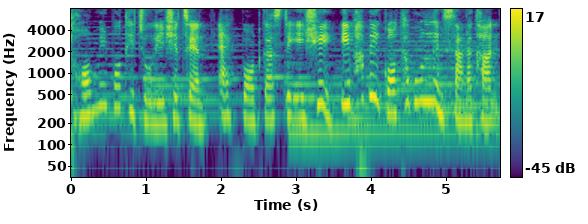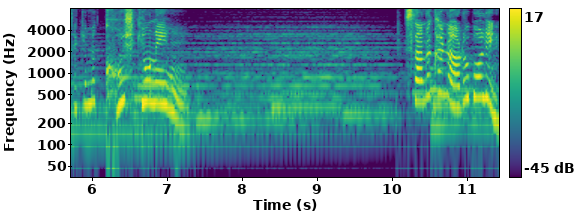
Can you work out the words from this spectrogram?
ধর্মের পথে চলে এসেছেন এক পডকাস্টে এসে এভাবেই কথা বললেন সানা খান कि मैं खुश क्यों नहीं हूँ সানা খান আরও বলেন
